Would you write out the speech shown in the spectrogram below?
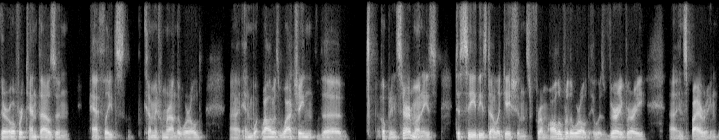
there are over ten thousand athletes coming from around the world uh, and w- while I was watching the opening ceremonies to see these delegations from all over the world, it was very, very uh, inspiring.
